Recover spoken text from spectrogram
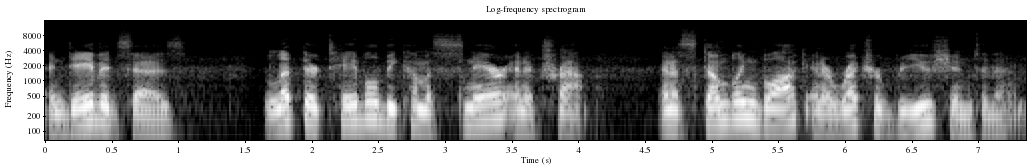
And David says, Let their table become a snare and a trap, and a stumbling block and a retribution to them.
